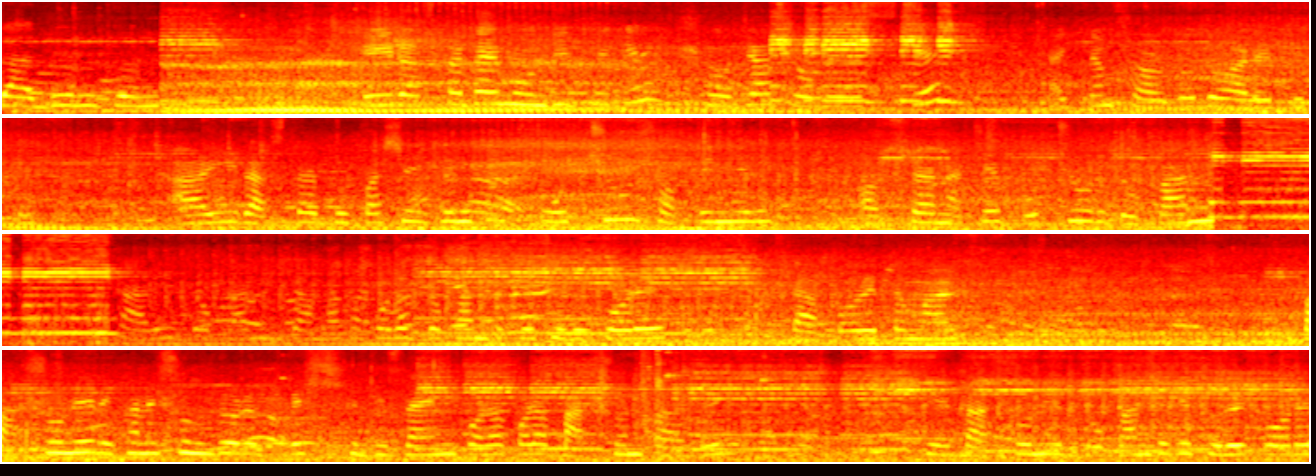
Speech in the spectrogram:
দাদুর এই রাস্তাটায় মন্দির থেকে সোজা চলে এসছে একদম স্বর্গদুয়ারের দিকে। আর এই রাস্তার দুপাশে কিন্তু প্রচুর শপিংয়ের অপশান আছে প্রচুর দোকান। শাড়ির দোকান জামা কাপড়ের দোকান থেকে শুরু করে তারপরে তোমার বাসনের এখানে সুন্দর বেশ ডিজাইন করা করা বাসন পাওয়া যায়। সেই বাসনের দোকান থেকে শুরু করে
